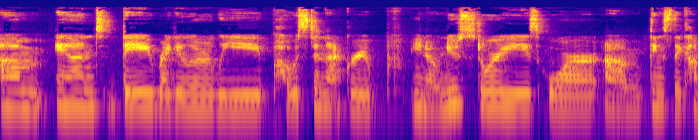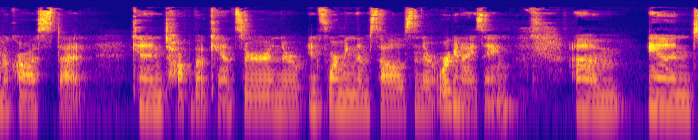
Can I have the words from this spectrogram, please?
Um, and they regularly post in that group, you know, news stories or um, things they come across that can talk about cancer and they're informing themselves and they're organizing. Um, and,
